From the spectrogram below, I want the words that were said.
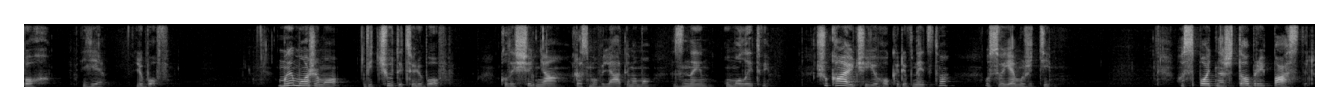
Бог є любов. Ми можемо відчути цю любов, коли щодня розмовлятимемо з ним у молитві, шукаючи Його керівництва у своєму житті. Господь наш добрий пастир,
